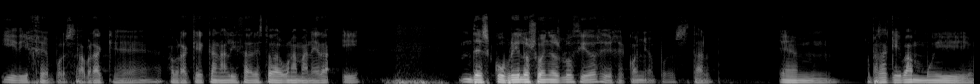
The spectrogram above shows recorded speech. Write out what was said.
Y dije, pues habrá que, habrá que canalizar esto de alguna manera. Y descubrí los sueños lúcidos y dije, coño, pues tal. Em, lo que pasa es que iba muy...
